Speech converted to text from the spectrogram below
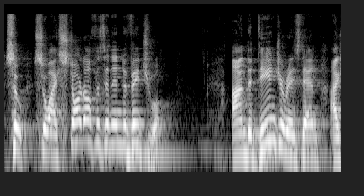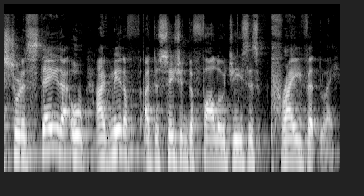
So, so I start off as an individual. And the danger is then I sort of stay that, oh, I've made a, a decision to follow Jesus privately.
